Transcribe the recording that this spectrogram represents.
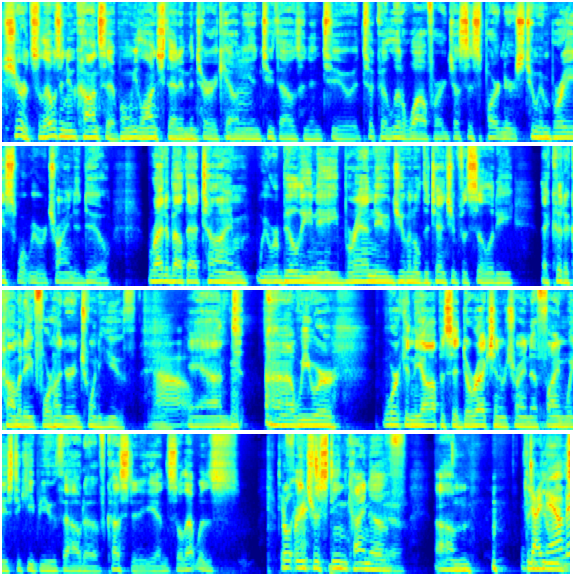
Sure. So that was a new concept when we launched that in Ventura County Mhm. in 2002. It took a little while for our justice partners to embrace what we were trying to do. Right about that time, we were building a brand new juvenile detention facility that could accommodate 420 youth. wow And uh, we were working the opposite direction of trying to find ways to keep youth out of custody. And so that was real interesting kind of um, thing to dynamic?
